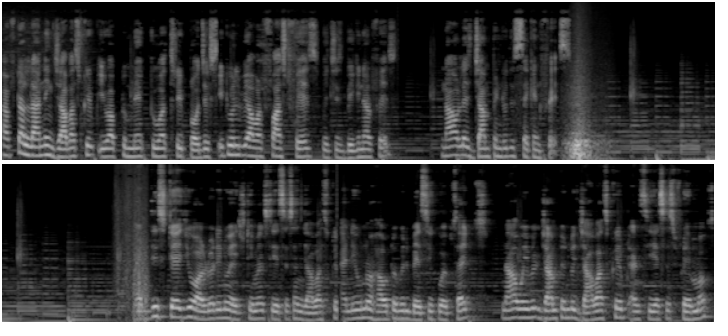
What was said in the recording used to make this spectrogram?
After learning javascript you have to make two or three projects. It will be our first phase which is beginner phase. Now let's jump into the second phase. At this stage you already know HTML, CSS and JavaScript and you know how to build basic websites. Now we will jump into JavaScript and CSS frameworks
